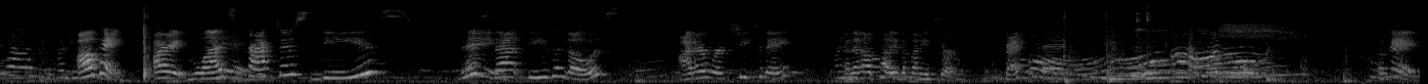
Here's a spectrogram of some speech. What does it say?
intelligent. Okay, all right, let's practice these, this, that, these, and those on our worksheet today, and then I'll tell you the funny story. Okay? Okay.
